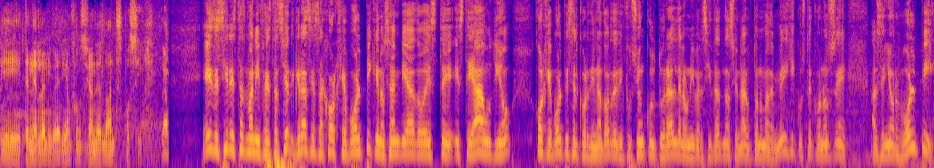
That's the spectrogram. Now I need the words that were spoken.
eh, tener la librería en funciones lo antes posible. Es decir, estas manifestaciones, gracias a Jorge Volpi que nos ha enviado este, este audio. Jorge Volpi es el coordinador de difusión cultural de la Universidad Nacional Autónoma de México. Usted conoce al señor Volpi,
